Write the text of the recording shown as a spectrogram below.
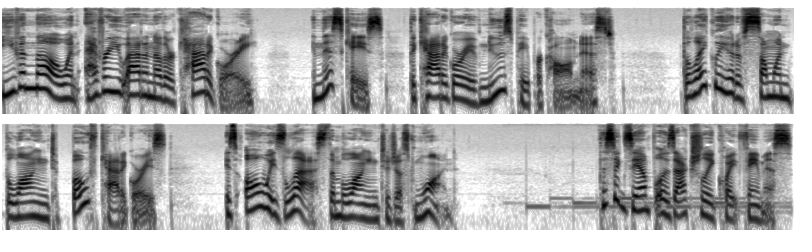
Even though, whenever you add another category, in this case, the category of newspaper columnist, the likelihood of someone belonging to both categories is always less than belonging to just one. This example is actually quite famous,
